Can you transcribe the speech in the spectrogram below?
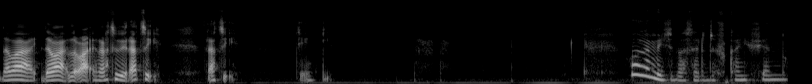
Dawaj, dawaj, dawaj, ratuj, ratuj, ratuj. Dzięki. Wolę mieć dwa serduszka niż jedno.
